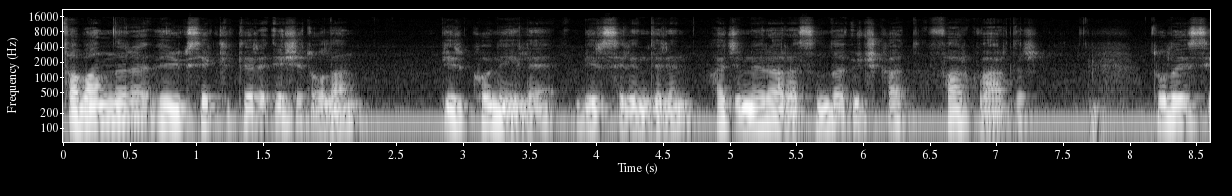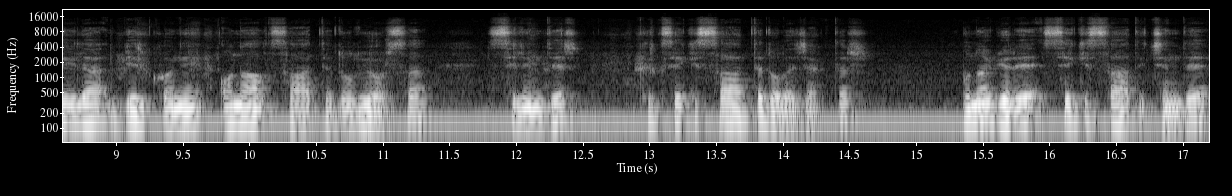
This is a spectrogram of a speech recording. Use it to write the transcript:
Tabanları ve yükseklikleri eşit olan bir koni ile bir silindirin hacimleri arasında 3 kat fark vardır. Dolayısıyla bir koni 16 saatte doluyorsa silindir 48 saatte dolacaktır. Buna göre 8 saat içinde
